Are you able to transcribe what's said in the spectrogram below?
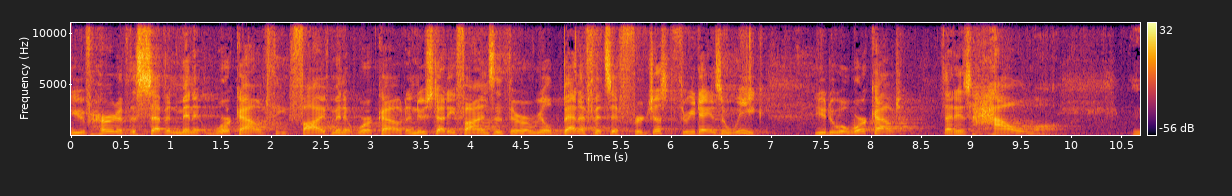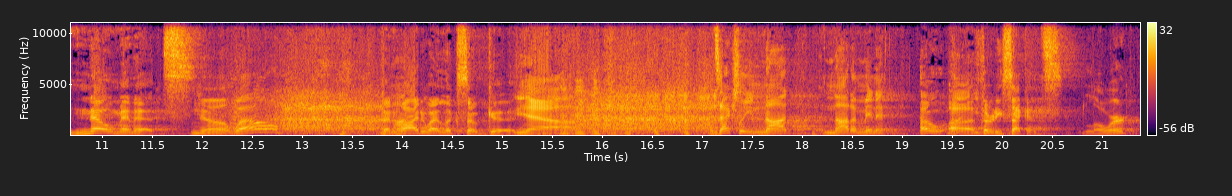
you've heard of the seven minute workout, the five minute workout. A new study finds that there are real benefits if, for just three days a week, you do a workout that is how long? No minutes. No, well, Then why do I look so good? yeah. it's actually not, not a minute. Oh, uh, 30 seconds. Lower,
